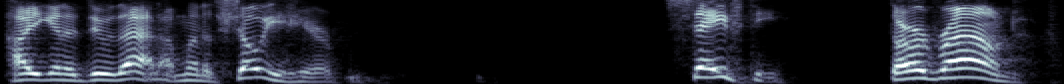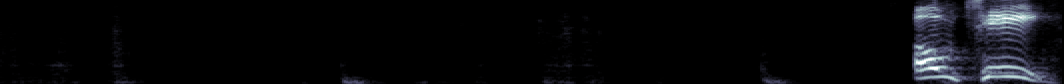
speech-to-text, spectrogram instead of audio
How are you going to do that? I'm going to show you here. Safety, third round. OT,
